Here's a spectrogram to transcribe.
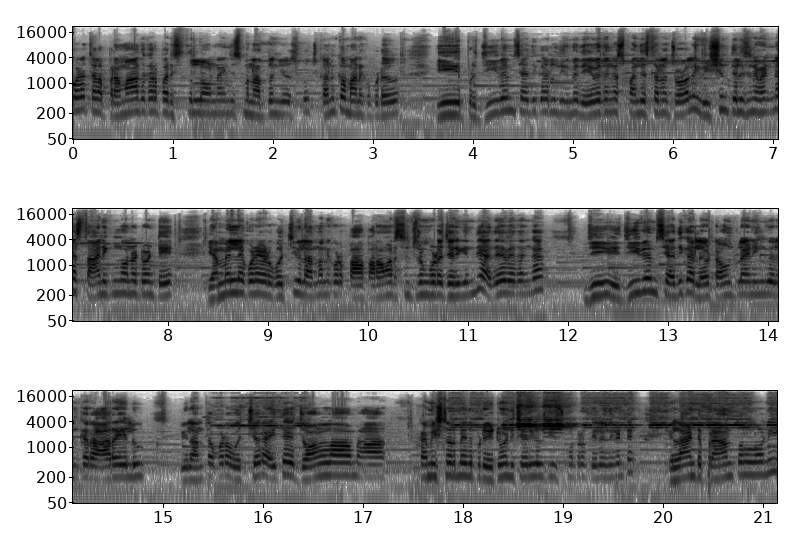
కూడా చాలా ప్రమాదకర పరిస్థితుల్లో ఉన్నాయని చెప్పి మనం అర్థం చేసుకోవచ్చు. కనుక మనకు ఇప్పుడు ఈ ఇప్పుడు జీవీఎంసీ అధికారులు దీని మీద ఏ విధంగా స్పందిస్తారో చూడాలి. ఈ విషయం తెలిసిన వెంటనే స్థానికంగా ఉన్నటువంటి ఎమ్మెల్యే కూడా ఇక్కడికి వచ్చి వీళ్ళందరినీ కూడా పరామర్శించడం కూడా జరిగింది. అదేవిధంగా జీ జీవీఎంసీ అధికారులు టౌన్ ప్లానింగ్ ఇంకా ఆర్ఐలు వీళ్ళంతా కూడా వచ్చారు. అయితే జోన్ల కమిషనర్ మీద ఇప్పుడు ఎటువంటి చర్యలు తీసుకుంటారో తెలియదు. ఎందుకంటే ఇలాంటి ప్రాంతంలోని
